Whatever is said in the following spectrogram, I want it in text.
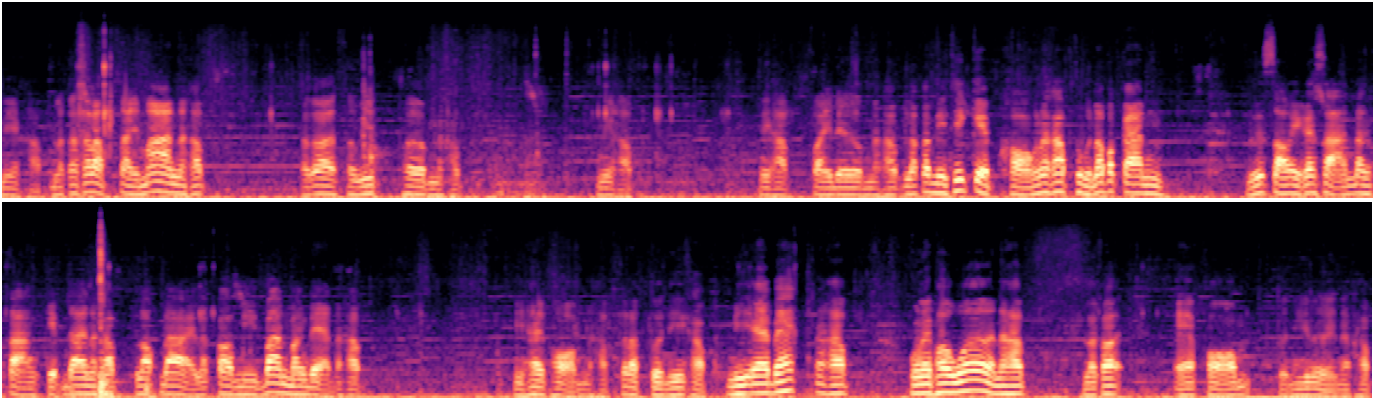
นี่ครับ แล้วก็สำหรับใส่ม่านนะครับ แล้วก็สวิตช์เพิ่มนะครับนี่ครับนี่ครับไฟเดิมนะครับ แล้วก็มีที่เก็บของนะครับสมุดรับประกัน หรือซองเอกสารต่างๆ เก็บได้นะครับ ล็อกได้แล้วก็มีบ้านบางแดดนะครับ มีให้พร้อมนะครับสำหรับตัวนี้ครับมีแอร์แบ็กนะครับพวงมาลัยพาวเวอร์นะครับ แล้วก็แอร์พร้อมตัวนี้เลยนะครับ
